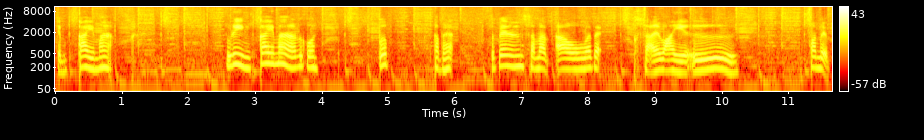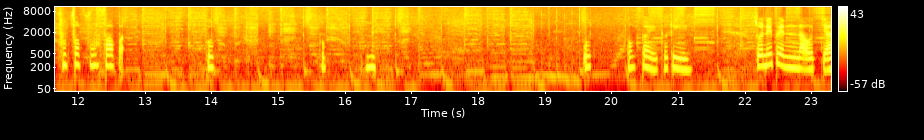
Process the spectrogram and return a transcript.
แต่มันใกล้มาก ดูดิใกล้มากทุกคนปุ๊บกลับไปแล้วมันเป็นสำหรับเอาไว้แบบสายวอะเออฟันแบบฟุบฟับฟุบฟับอะปุ๊บ อุ๊ยต้องไก่ก็ดี ส่วนนี้เป็นเราจะ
